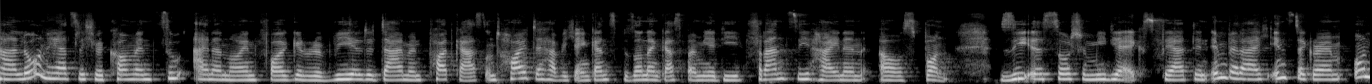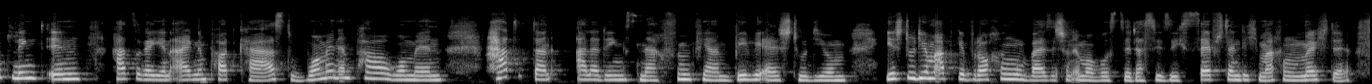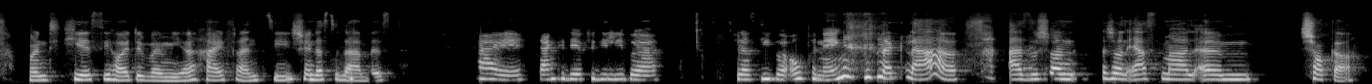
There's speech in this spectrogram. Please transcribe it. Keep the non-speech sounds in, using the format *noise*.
Hallo und herzlich willkommen zu einer neuen Folge Reveal the Diamond Podcast. Und heute habe ich einen ganz besonderen Gast bei mir, die Franzi Heinen aus Bonn. Sie ist Social Media Expertin im Bereich Instagram und LinkedIn, hat sogar ihren eigenen Podcast Woman Empower Woman, hat dann allerdings nach fünf Jahren BWL-Studium ihr Studium abgebrochen, weil sie schon immer wusste, dass sie sich selbstständig machen möchte. Und hier ist sie heute bei mir. Hi Franzi, schön, dass du da *laughs* bist. Hi, danke dir für die liebe, für das liebe Opening. *laughs* Na klar, also schon, schon erstmal ähm, Schocker.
